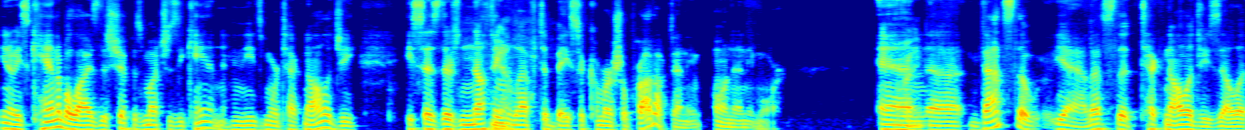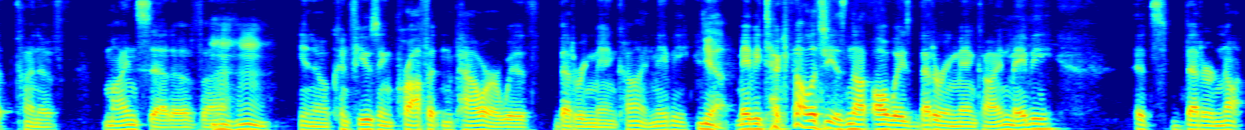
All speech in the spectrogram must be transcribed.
you know, he's cannibalized the ship as much as he can, and he needs more technology. He says there's nothing Yeah. left to base a commercial product any on anymore. And uh, that's the yeah, that's the technology zealot kind of mindset of uh, Mhm. you know confusing profit and power with bettering mankind maybe Yeah. maybe technology is not always bettering mankind maybe it's better not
